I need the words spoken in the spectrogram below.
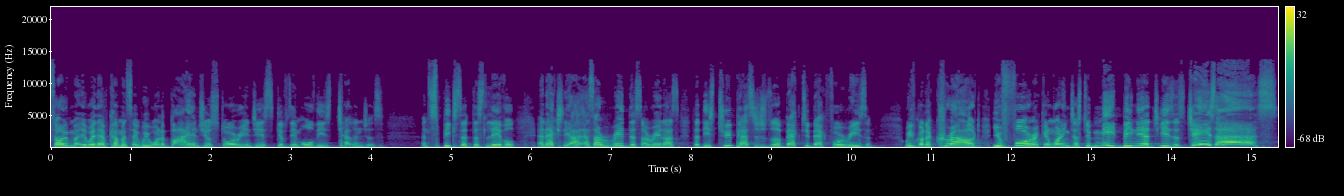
so much. When they've come and say, we want to buy into your story, and Jesus gives them all these challenges and speaks at this level. And actually, I, as I read this, I realized that these two passages are back to back for a reason. We've got a crowd euphoric and wanting just to meet, be near Jesus. Jesus!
